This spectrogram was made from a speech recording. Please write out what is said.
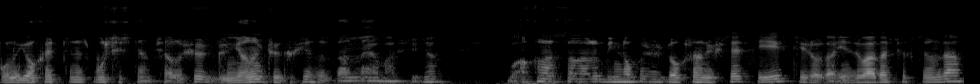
Bunu yok ettiniz. Bu sistem çalışıyor. Dünyanın çöküşü hızlanmaya başlayacak. Bu akıl hastaları 1993'te Siirt Tiro'da inzivada çıktığında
